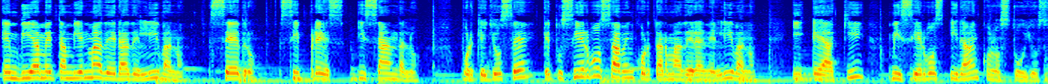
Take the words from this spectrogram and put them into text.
Envíame también madera de Líbano, cedro, ciprés y sándalo, porque yo sé que tus siervos saben cortar madera en el Líbano, y he aquí mis siervos irán con los tuyos.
